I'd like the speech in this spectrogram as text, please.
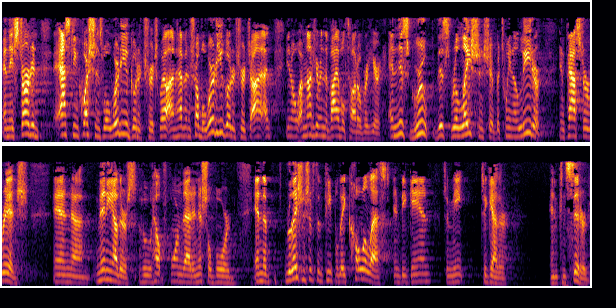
And they started asking questions. Well, where do you go to church? Well, I'm having trouble. Where do you go to church? I, I you know, I'm not hearing the Bible taught over here. And this group, this relationship between a leader in Pastor Ridge and uh, many others who helped form that initial board, and the relationships of the people, they coalesced and began to meet together and considered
